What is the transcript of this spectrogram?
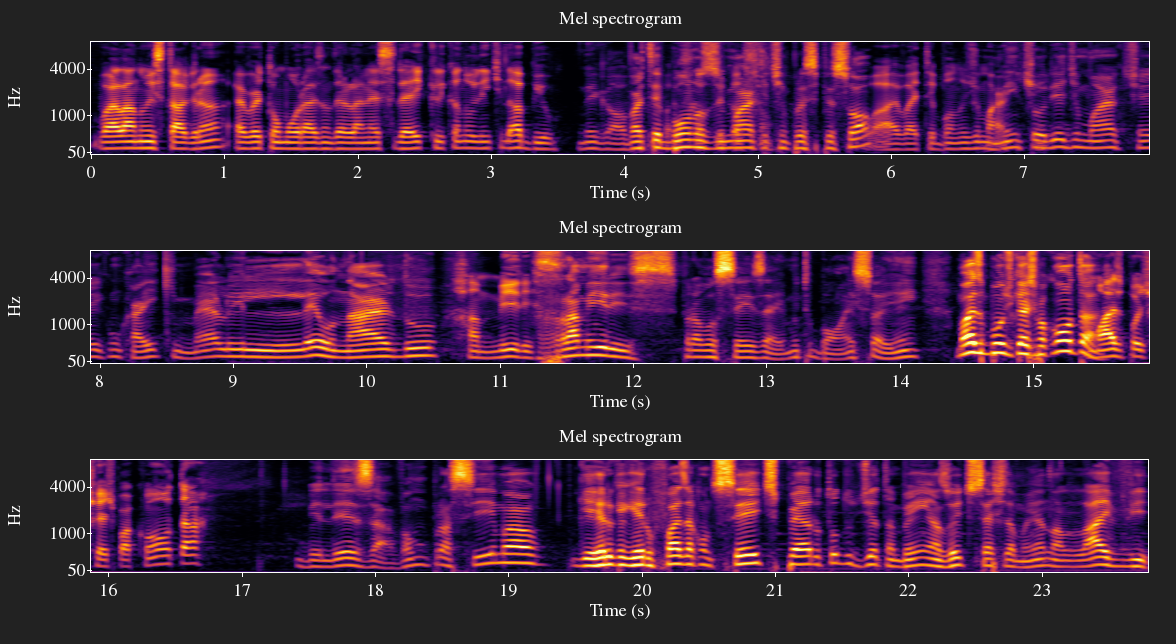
vai lá no Instagram, Everton Moraes Underline SD e clica no link da Bill. Legal. Vai ter bônus de marketing para esse pessoal? Vai, vai ter bônus de marketing. Mentoria de marketing aí com Kaique Merlo e Leonardo Ramires. Ramires para vocês aí. Muito bom. É isso aí, hein? Mais um podcast para conta? Mais um podcast para conta. Beleza, vamos para cima. Guerreiro que guerreiro faz acontecer. Te espero todo dia também, às 8 7 da manhã, na live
